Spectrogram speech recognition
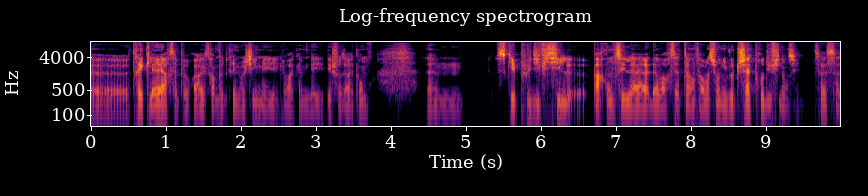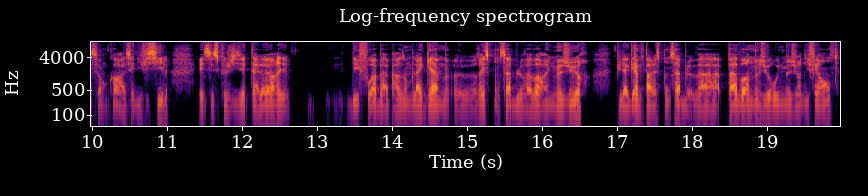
euh, très clair, ça peut être un peu de greenwashing, mais il aura quand même des, des choses à répondre. ce qui est plus difficile, par contre, c'est d'avoir cette information au niveau de chaque produit financier. Ça, ça c'est encore assez difficile, et c'est ce que je disais tout à l'heure des fois, bah, par exemple, la gamme euh, responsable va avoir une mesure, puis la gamme pas responsable va pas avoir une mesure ou une mesure différente.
